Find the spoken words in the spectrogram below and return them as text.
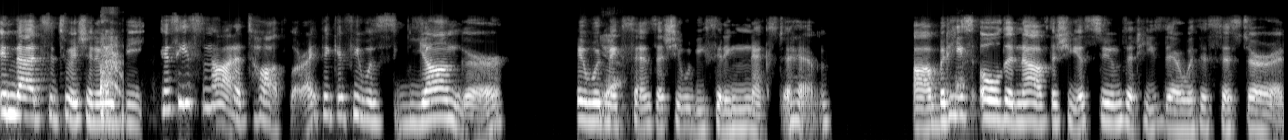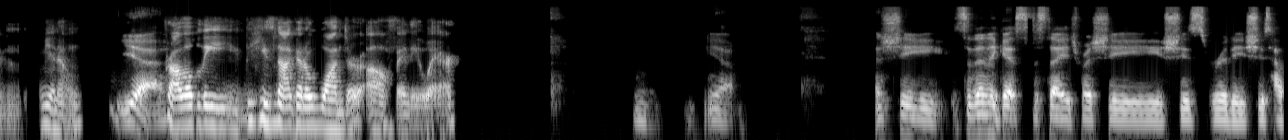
in that situation it would be because he's not a toddler. I think if he was younger, it would make sense that she would be sitting next to him. Um, but he's old enough that she assumes that he's there with his sister and, you know, Yeah, probably he's not gonna wander off anywhere. Yeah. And she, so then it gets to the stage where she, she's really, she's had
